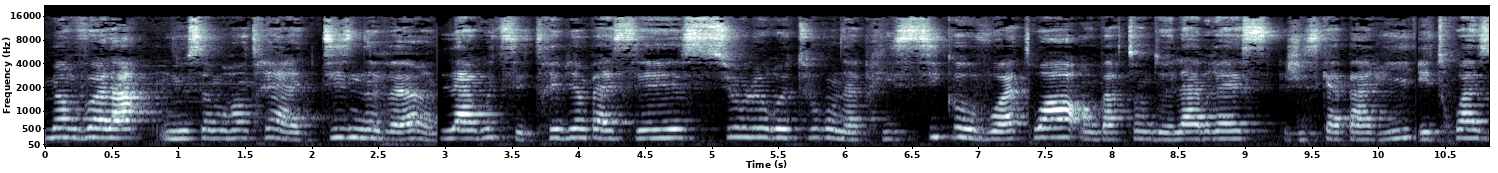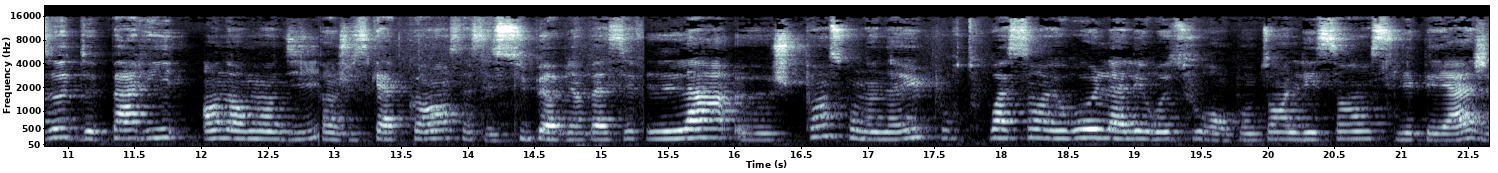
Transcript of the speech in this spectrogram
Me revoilà, nous sommes rentrés à 19h. La route s'est très bien passée. Sur le retour, on a pris 6 covoies, 3 en partant de la Bresse jusqu'à Paris et 3 autres de Paris en Normandie. Enfin, jusqu'à Caen, ça s'est super bien passé. Là, euh, je pense qu'on en a eu pour 300 euros l'aller-retour en comptant l'essence, les péages.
